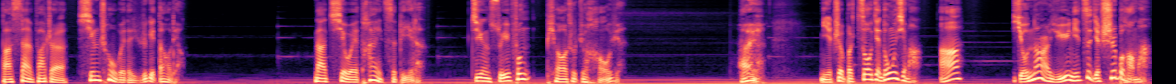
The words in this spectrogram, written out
把散发着腥臭味的鱼给倒掉。那气味太刺鼻了，竟随风飘出去好远。哎，你这不是糟践东西吗？啊，有那儿鱼你自己吃不好吗？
